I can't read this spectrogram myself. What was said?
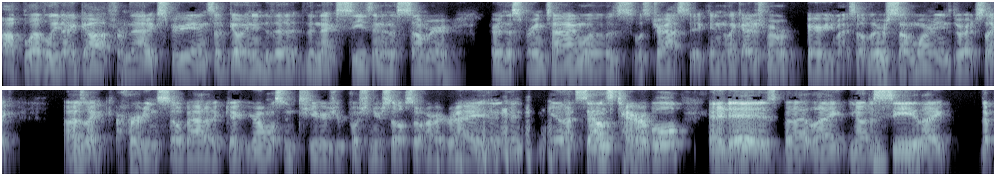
up leveling I got from that experience of going into the the next season in the summer or in the springtime was was drastic. And like I just remember burying myself. There were some mornings where it's like I was like hurting so bad, like, like you're almost in tears. You're pushing yourself so hard, right? And, and you know that sounds terrible, and it is. But like you know to see like the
